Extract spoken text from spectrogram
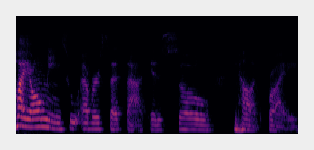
by all means, whoever said that is so not right.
